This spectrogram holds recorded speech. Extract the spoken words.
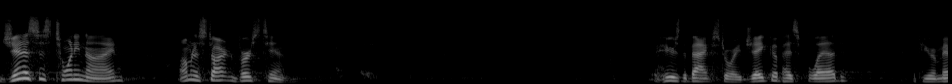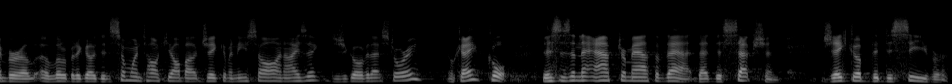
Genesis 29, I'm going to start in verse 10. Here's the backstory Jacob has fled. If you remember a, a, little bit ago, did someone talk to y'all about Jacob and Esau and Isaac? Did you go over that story? Okay, cool. This is in the aftermath of that, that deception. Jacob the deceiver.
